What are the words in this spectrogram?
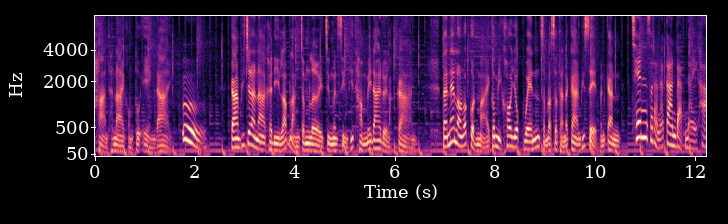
ผ่านทนายของตัวเองได้ อืมการพิจารณาคดีลับหลังจำเลย จึงเป็นสิ่งที่ทำไม่ได้โดยหลักการ แต่แน่นอนว่ากฎหมายก็มีข้อยกเว้นสำหรับสถานการณ์พิเศษเหมือนกัน เช่น สถานการณ์แบบไหนคะ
